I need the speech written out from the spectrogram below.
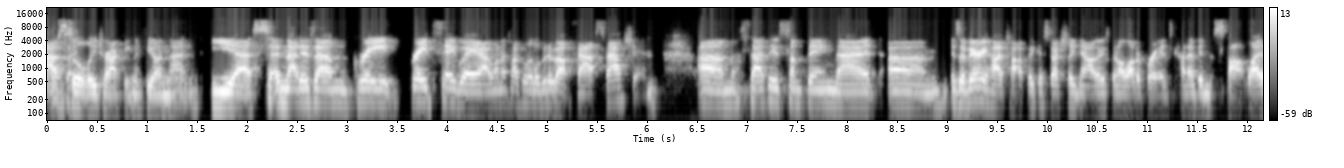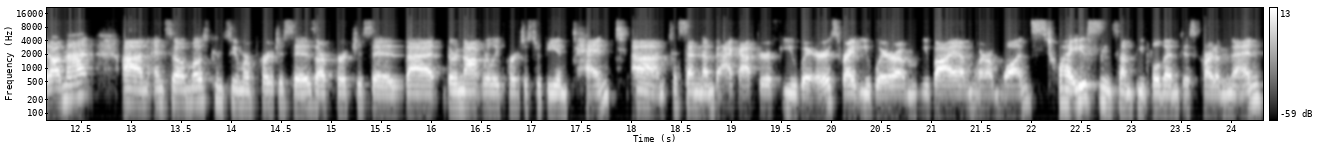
absolutely tracking with you on that. Yes, and that is um great, great segue. I want to talk a little bit about fast fashion. Um, so that is something that um, is a very hot topic, especially now. There's been a lot of brands kind of in the spotlight on that, um, and so most consumer purchases are purchases that they're not really purchased with the intent um, to send them back after a few wears. Right? You wear them, you buy them, wear them once, twice, and some people then discard them. Then,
